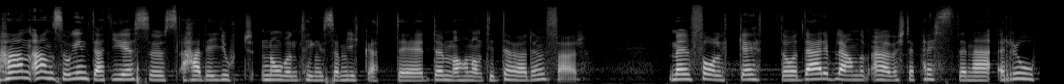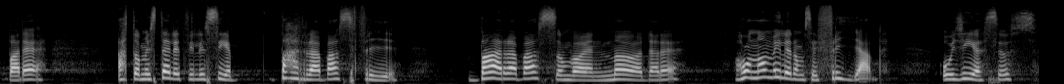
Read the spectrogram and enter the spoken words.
Han ansåg inte att Jesus hade gjort någonting som gick att eh, döma honom till döden för. Men folket, och däribland de översta prästerna, ropade att de istället ville se Barabbas fri. Barabbas som var en mördare. Honom ville de se friad. Och Jesus,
